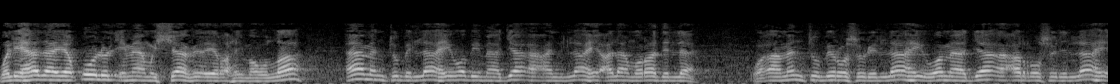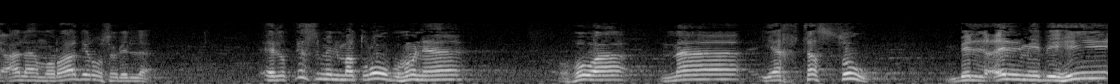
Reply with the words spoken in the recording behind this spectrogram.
ولهذا يقول الإمام الشافعي رحمه الله آمنت بالله وبما جاء عن الله على مراد الله وآمنت برسل الله وما جاء عن رسل الله على مراد رسل الله. القسم المطلوب هنا هو ما يختص بالعلم به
